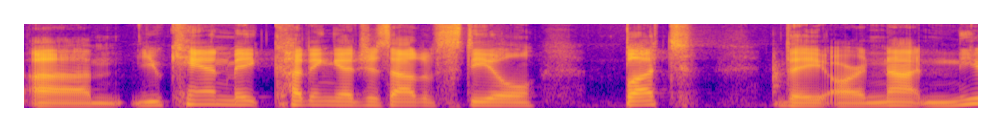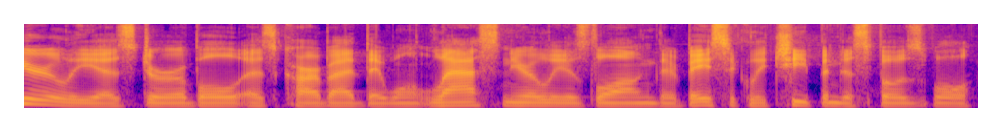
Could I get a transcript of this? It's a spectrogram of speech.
Um, you can make cutting edges out of steel, but they are not nearly as durable as carbide. They won't last nearly as long. They're basically cheap and disposable,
